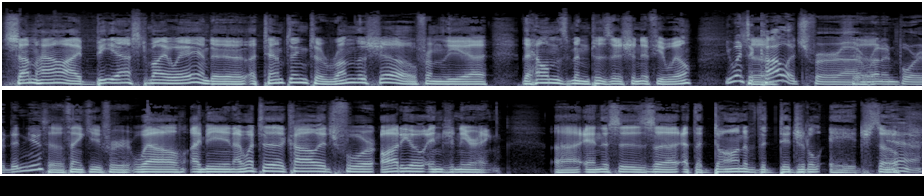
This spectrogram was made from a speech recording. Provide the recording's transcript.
somehow I BS'd my way into attempting to run the show from the uh, the helmsman position, if you will. You went So- to college for uh, so- running board, didn't you? So thank you for. Well, I mean, I went to college for audio engineering. Uh, and this is uh, at the dawn of the digital age. So Yeah.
